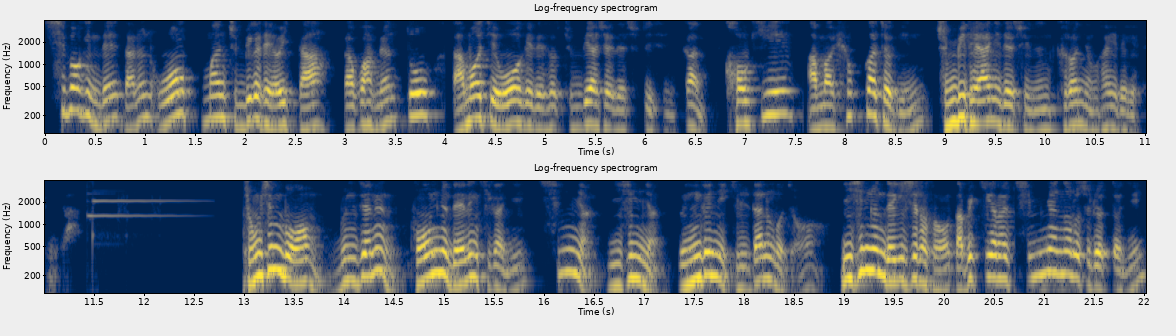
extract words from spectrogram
10억인데 나는 5억만 준비가 되어 있다 라고 하면 또 나머지 5억에 대해서 준비하셔야 될 수도 있으니까 거기에 아마 효과적인 준비 대안이 될 수 있는 그런 영상이 되겠습니다. 종신보험 문제는 보험료 내는 기간이 10년, 20년 은근히 길다는 거죠. 20년 내기 싫어서 납입 기간을 10년으로 줄였더니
